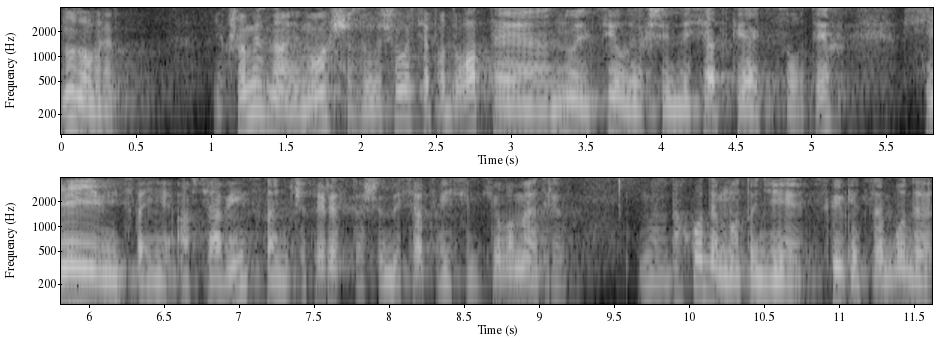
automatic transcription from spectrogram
Ну добре. Якщо ми знаємо, що залишилося подолати 0,65 всієї відстані, а вся відстань 468 кілометрів, ми знаходимо тоді, скільки це буде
